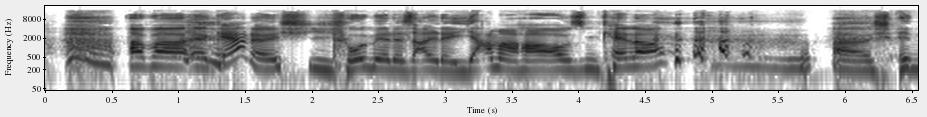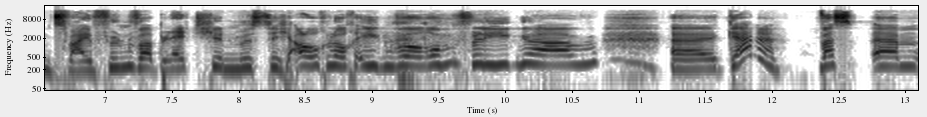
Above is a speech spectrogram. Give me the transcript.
aber äh, gerne. Ich, ich hol mir das alte Yamaha aus dem Keller. äh, in zwei Fünferblättchen müsste ich auch noch irgendwo rumfliegen haben. Äh, gerne. Was, ähm,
